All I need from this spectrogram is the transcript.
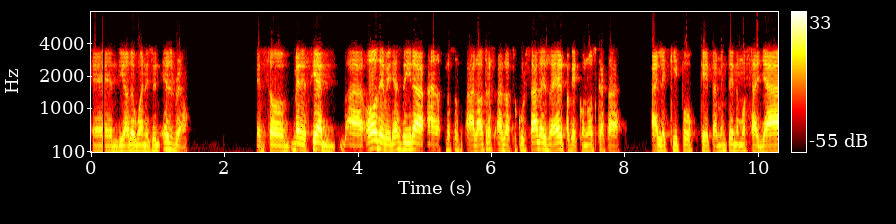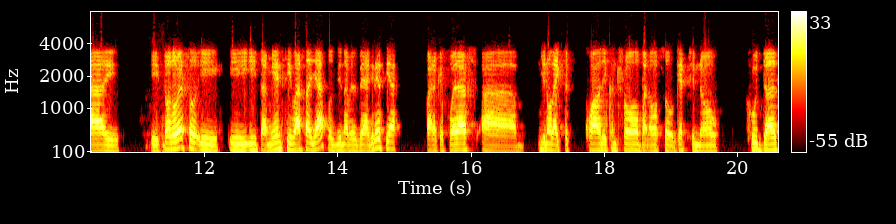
and the other one is in Israel. And so me decían, uh, oh, deberías de ir a, a, a, la otra, a la sucursal de Israel para que conozcas a, al equipo que también tenemos allá y y todo eso. Y, y, y, también si vas allá, pues de una vez ve a Grecia para que puedas, uh, you know, like the quality control, but also get to know who does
